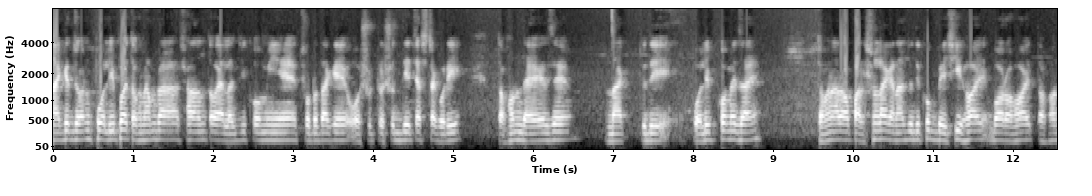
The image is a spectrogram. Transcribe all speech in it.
নাকের যখন পলিপ হয়, তখন আমরা সাধারণত অ্যালার্জি কমিয়ে ছোট থাকে ওষুধ টষুধ দিয়ে চেষ্টা করি। তখন দেখা যায় যে নাক যদি পলিপ কমে যায় তখন আর অপারেশন লাগে না। যদি খুব বেশি হয়, বড় হয়, তখন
